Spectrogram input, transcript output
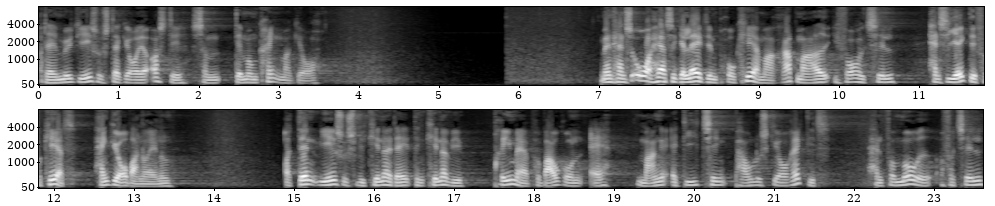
Og da jeg mødte Jesus, der gjorde jeg også det, som dem omkring mig gjorde. Men hans ord her til Galatien provokerer mig ret meget i forhold til, han siger ikke, det er forkert. Han gjorde bare noget andet. Og den Jesus, vi kender i dag, den kender vi primært på baggrund af mange af de ting, Paulus gjorde rigtigt. Han formåede at fortælle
